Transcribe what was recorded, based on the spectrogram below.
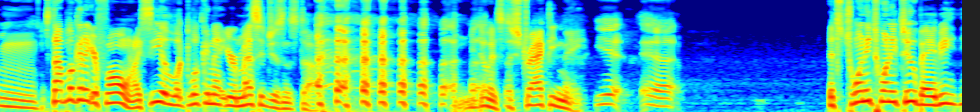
Mm. stop looking at your phone. I see you look looking at your messages and stuff. what are you doing? It's distracting me. yeah. Yeah. It's 2022, baby.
